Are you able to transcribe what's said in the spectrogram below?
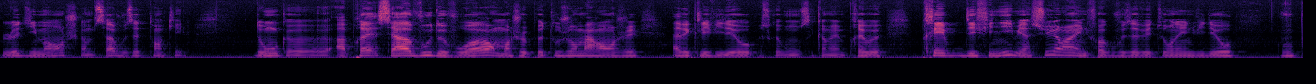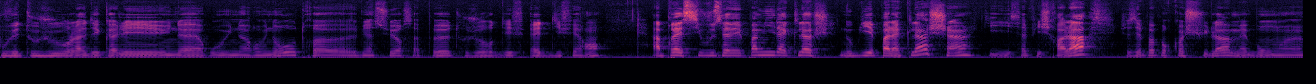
le dimanche. Comme ça, vous êtes tranquille. Donc euh, après, c'est à vous de voir. Moi, je peux toujours m'arranger avec les vidéos parce que bon, c'est quand même pré prédéfini, bien sûr. Hein. Une fois que vous avez tourné une vidéo, vous pouvez toujours la décaler une heure ou une heure ou une autre. Euh, bien sûr, ça peut toujours être différent. Après, si vous n'avez pas mis la cloche, n'oubliez pas la cloche hein, qui s'affichera là. Je ne sais pas pourquoi je suis là, mais bon, euh,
